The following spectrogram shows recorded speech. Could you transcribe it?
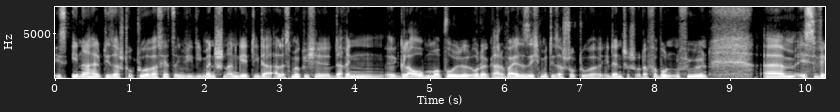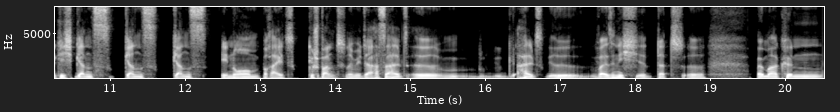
ist innerhalb dieser Struktur, was jetzt irgendwie die Menschen angeht, die da alles Mögliche darin äh, glauben, obwohl oder gerade weil sie sich mit dieser Struktur identisch oder verbunden fühlen, ähm, ist wirklich ganz, ganz, ganz enorm breit gespannt. Ne? Da hast du halt, äh, halt, äh, weiß ich nicht, das äh, Ömmerken,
